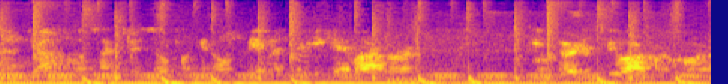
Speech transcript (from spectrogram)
And John was actually so fucking OP that he gave armor in 32 armor core.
